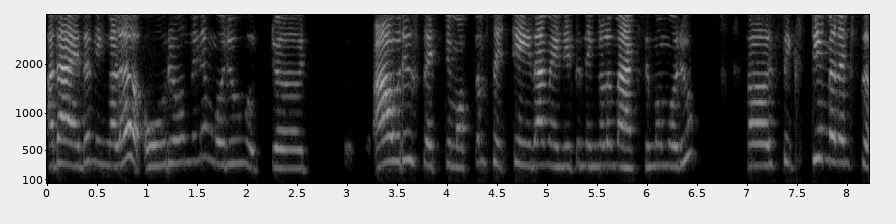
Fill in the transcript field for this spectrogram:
അതായത് നിങ്ങൾ ഓരോന്നിനും ഒരു ആ ഒരു സെറ്റ് മൊത്തം സെറ്റ് ചെയ്താൻ വേണ്ടിയിട്ട് നിങ്ങൾ മാക്സിമം ഒരു സിക്സ്റ്റി മിനിറ്റ്സ്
